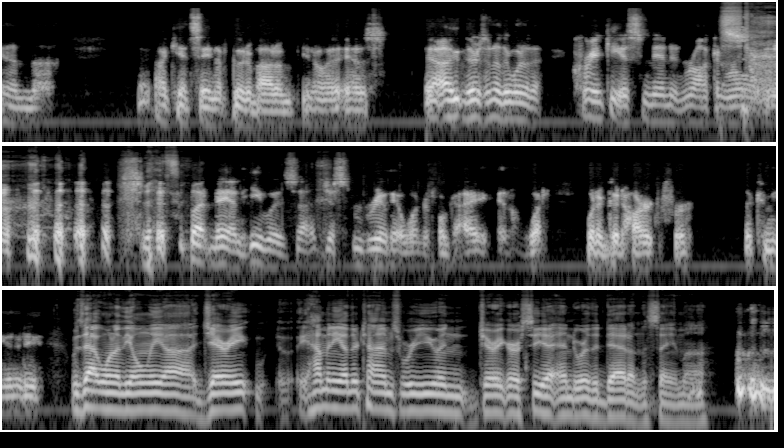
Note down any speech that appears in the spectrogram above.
and uh, I can't say enough good about him. You know, as uh, there's another one of the crankiest men in rock and roll. You know? but man, he was uh, just really a wonderful guy. You know what what a good heart for the community. Was that one of the only uh, Jerry? How many other times were you and Jerry Garcia and or the Dead on the same? Uh...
